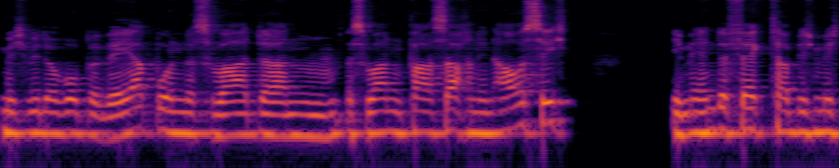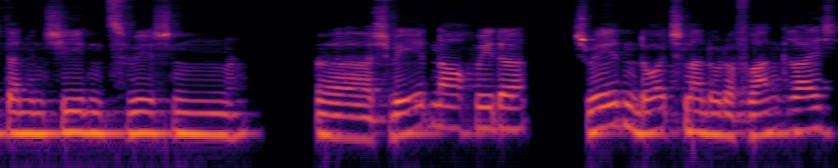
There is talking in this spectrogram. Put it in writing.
mich wieder wo bewerb und es war dann, es waren ein paar Sachen in Aussicht. Im Endeffekt habe ich mich dann entschieden zwischen äh, Schweden auch wieder, Schweden, Deutschland oder Frankreich.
